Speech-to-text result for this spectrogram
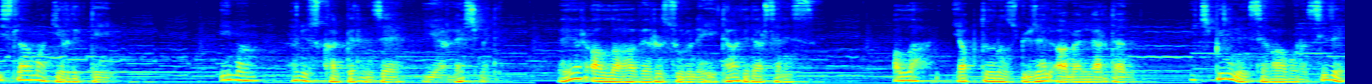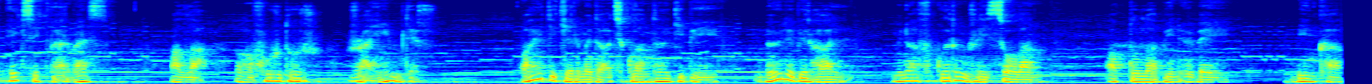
İslam'a girdik deyin. İman henüz kalplerinize yerleşmedi. Eğer Allah'a ve Resulüne itaat ederseniz Allah yaptığınız güzel amellerden hiçbirinin sevabını size eksik vermez. Allah gafurdur, rahimdir. Ayet-i kerimede açıklandığı gibi böyle bir hal münafıkların reisi olan Abdullah bin Übey, bin Kab,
